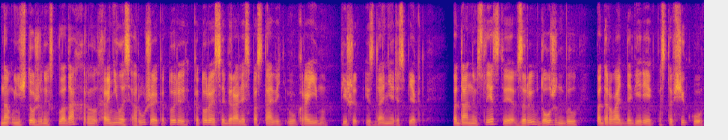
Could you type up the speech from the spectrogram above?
На уничтоженных складах хранилось оружие, которое, которое собирались поставить в Украину, пишет издание «Респект». По данным следствия, взрыв должен был подорвать доверие к поставщику,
